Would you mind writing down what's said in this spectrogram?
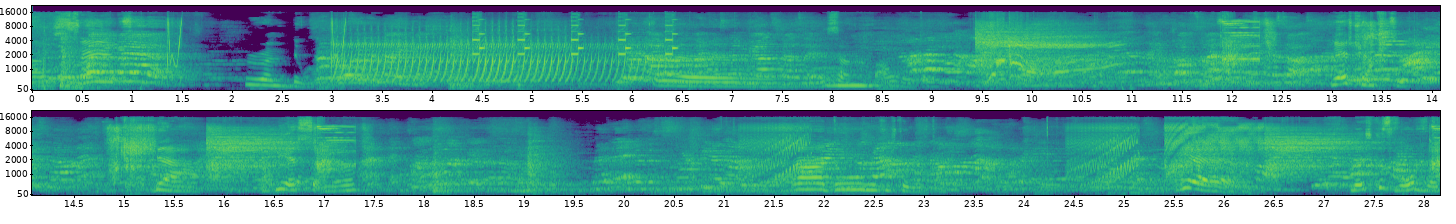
Ասենք random։ Я чем-то. Да. Весом. А, думаю, что это. Yes. Мышка сворвать.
